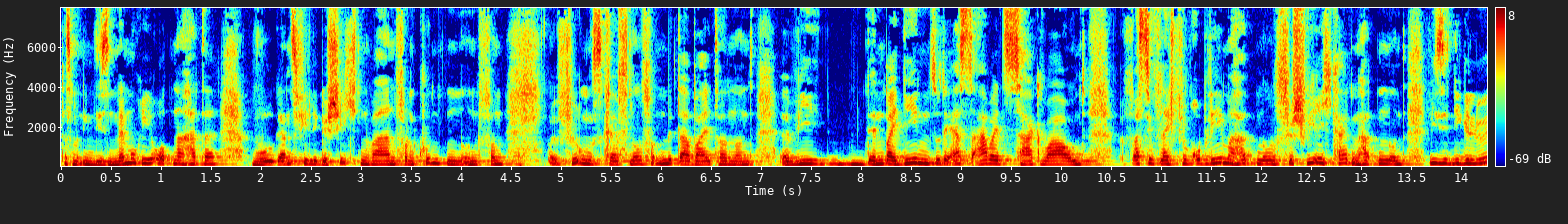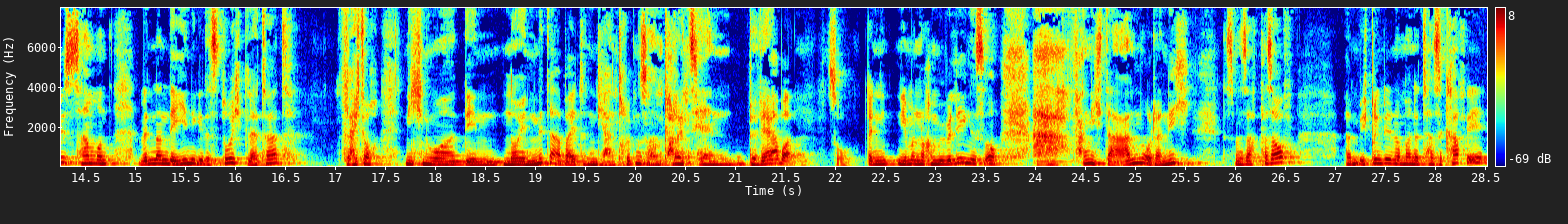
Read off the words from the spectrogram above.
dass man eben diesen Memory-Ordner hatte, wo ganz viele Geschichten waren von Kunden und von von Führungskräften und von Mitarbeitern und äh, wie denn bei denen so der erste Arbeitstag war und was sie vielleicht für Probleme hatten und für Schwierigkeiten hatten und wie sie die gelöst haben. Und wenn dann derjenige das durchblättert, vielleicht auch nicht nur den neuen Mitarbeitern die Hand drücken, sondern potenziellen Bewerbern. So, wenn jemand noch am Überlegen ist, so, ah, fange ich da an oder nicht, dass man sagt, pass auf, ich bringe dir noch mal eine Tasse Kaffee,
